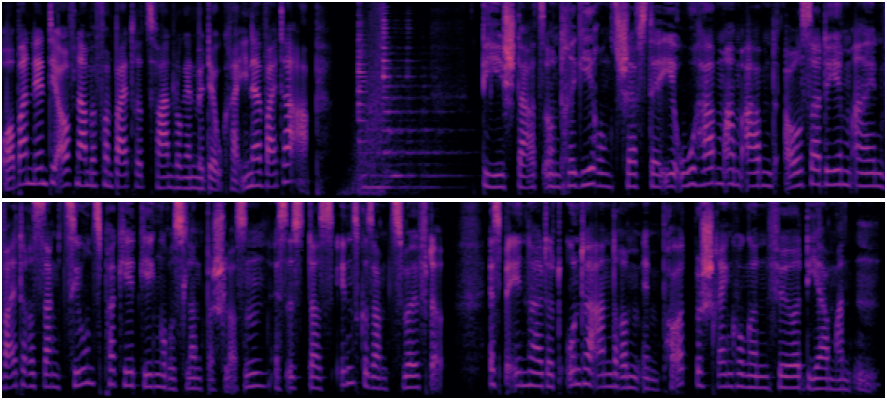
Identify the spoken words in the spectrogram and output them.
Orban lehnt die Aufnahme von Beitrittsverhandlungen mit der Ukraine weiter ab. Die Staats- und Regierungschefs der EU haben am Abend außerdem ein weiteres Sanktionspaket gegen Russland beschlossen. Es ist das insgesamt zwölfte. Es beinhaltet unter anderem Importbeschränkungen für Diamanten.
